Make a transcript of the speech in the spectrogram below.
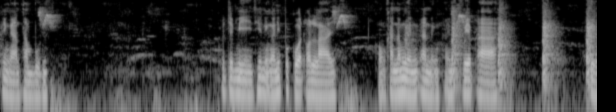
เป็นงานทำบุญ ก็จะมีที่หนึ่งอันนี้ประกวดออนไลน์ของคันน้ำเงินอันหนึ่งอันนี้เว็บอาร์คือ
